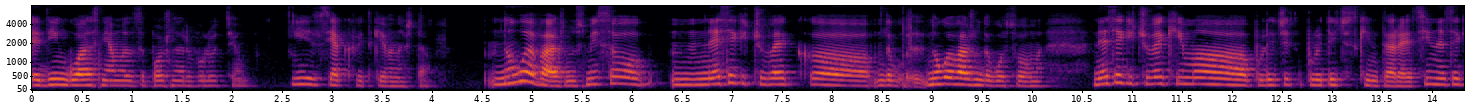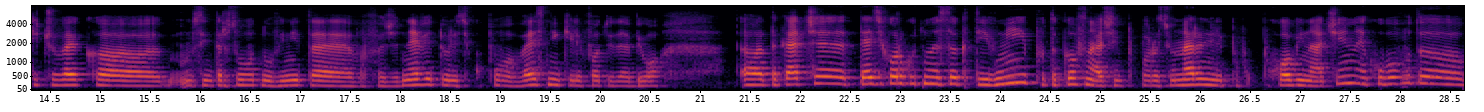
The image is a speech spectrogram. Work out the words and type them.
Един глас няма да започне революция. И всякакви такива неща. Много е важно. Смисъл, не всеки човек. Да, много е важно да гласуваме. Не всеки човек има политически интереси, не всеки човек а, се интересува от новините в ежедневието или си купува вестник или каквото и да е било. А, така че тези хора, които не са активни по такъв начин, по професионален или по, по хоби начин, е хубаво да,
